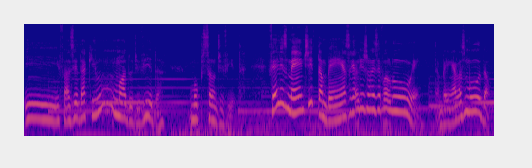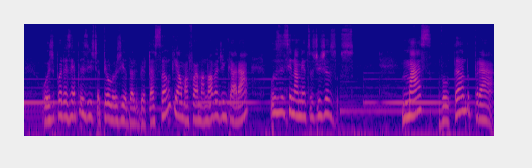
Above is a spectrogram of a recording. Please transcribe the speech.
e fazer daquilo um modo de vida, uma opção de vida. Felizmente, também as religiões evoluem, também elas mudam. Hoje, por exemplo, existe a teologia da libertação, que é uma forma nova de encarar os ensinamentos de Jesus. Mas, voltando para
